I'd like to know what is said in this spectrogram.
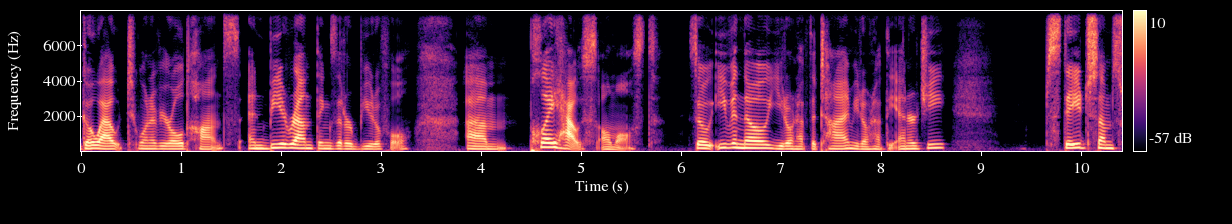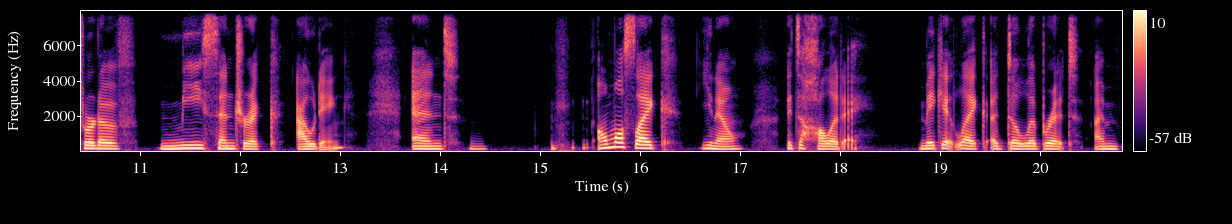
go out to one of your old haunts and be around things that are beautiful. Um, playhouse almost. So, even though you don't have the time, you don't have the energy, stage some sort of me centric outing and almost like, you know, it's a holiday Make it like a deliberate, I'm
